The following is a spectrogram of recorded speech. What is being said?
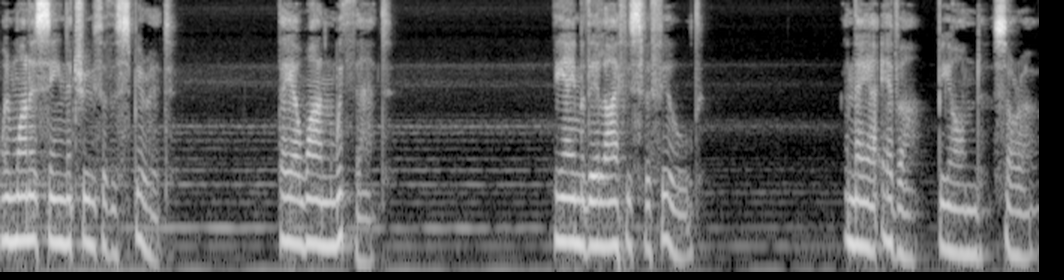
When one has seen the truth of the Spirit, they are one with that. The aim of their life is fulfilled, and they are ever beyond sorrow.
